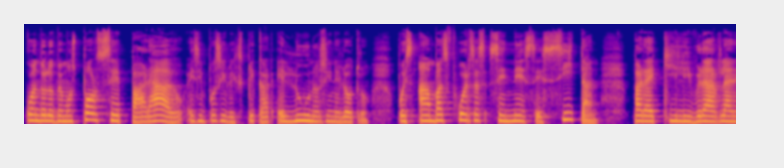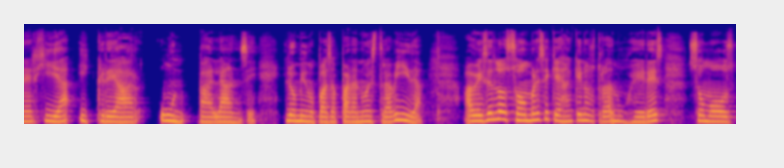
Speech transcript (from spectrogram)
cuando los vemos por separado, es imposible explicar el uno sin el otro, pues ambas fuerzas se necesitan para equilibrar la energía y crear un balance. Lo mismo pasa para nuestra vida. A veces los hombres se quejan que nosotros las mujeres somos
